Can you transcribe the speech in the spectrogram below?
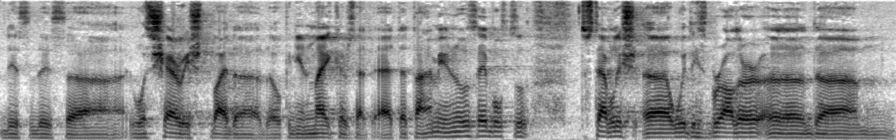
this, this uh, it was cherished by the, the opinion makers at, at the time. And he was able to, to establish uh, with his brother the, um,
